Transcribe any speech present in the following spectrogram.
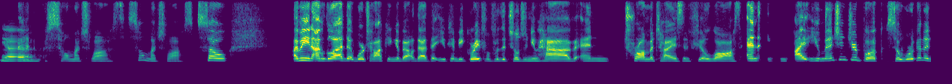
Yeah, and so much loss, so much loss. So, I mean, I'm glad that we're talking about that. That you can be grateful for the children you have and traumatized and feel lost. And mm, I, you mentioned your book, so we're gonna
